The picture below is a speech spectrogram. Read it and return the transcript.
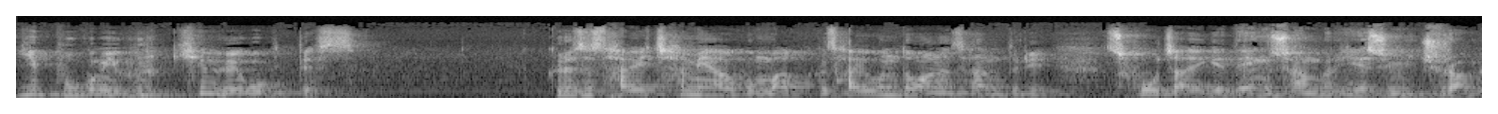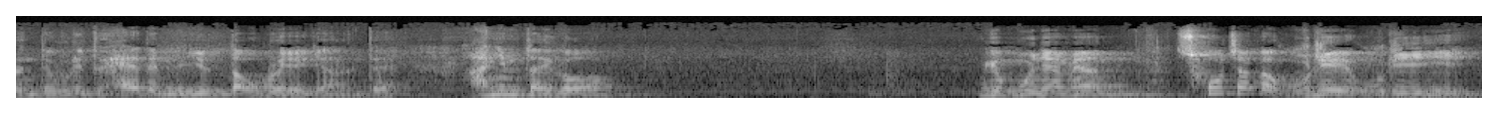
이 복음이 그렇게 왜곡됐어. 그래서 사회 참여하고 막 그 사회 운동하는 사람들이 소자에게 냉수한 걸 예수님이 주라 그랬는데 우리도 해야 되는데 이따구로 얘기하는데 아닙니다 이거 이게 뭐냐면 소자가 우리의 우리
